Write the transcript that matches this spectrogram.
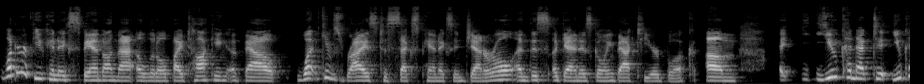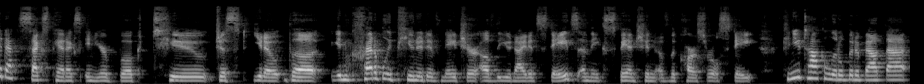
wonder if you can expand on that a little by talking about what gives rise to sex panics in general. And this again is going back to your book. Um, you connect it, you connect sex panics in your book to just you know the incredibly punitive nature of the United States and the expansion of the carceral state. Can you talk a little bit about that?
